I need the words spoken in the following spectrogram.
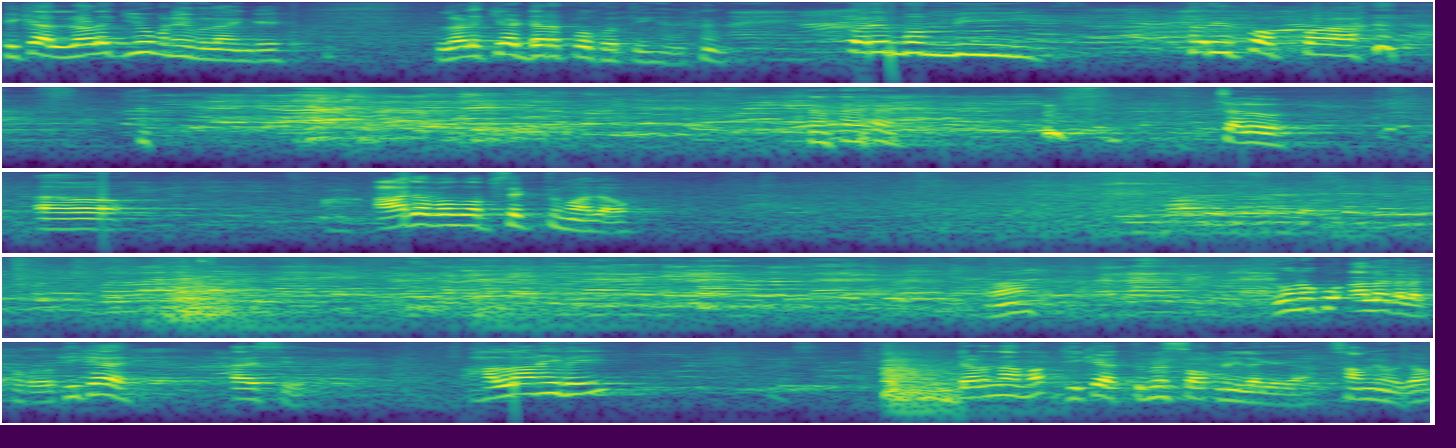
ठीक है? लड़कियों को नहीं बुलाएँगे, लड़कियाँ डरपोक होती हैं। अरे मम्मी, अरे पापा। चलो आ जाओ बाबू, अब से तुम आ जाओ। हाँ? दोनों को अलग अलग पकड़ो, ठीक है? ऐसे। हल्ला नहीं भाई। डरना मत, ठीक है? तुम्हें शौक नहीं लगेगा। सामने हो जाओ।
